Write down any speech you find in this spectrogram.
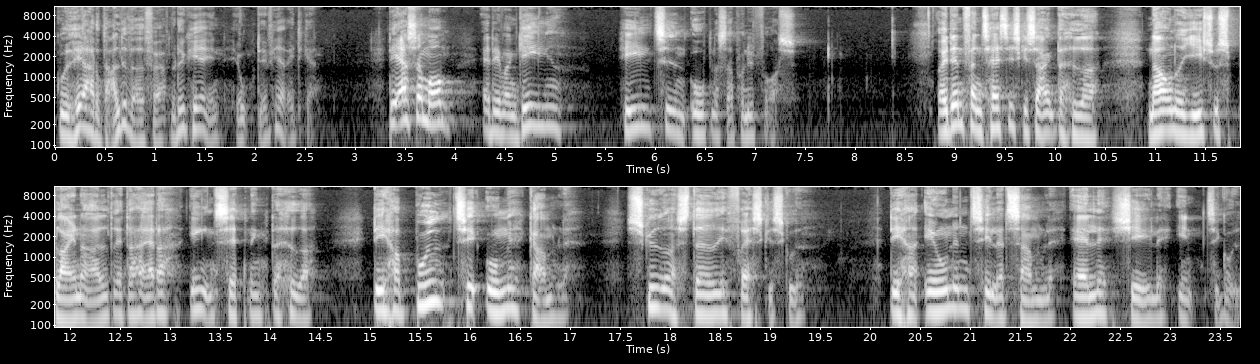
Gud, her har du da aldrig været før. Vil du ikke herind? Jo, det vil jeg rigtig gerne. Det er som om, at evangeliet hele tiden åbner sig på nyt for os. Og i den fantastiske sang, der hedder Navnet Jesus blegner aldrig, der er der en sætning, der hedder Det har bud til unge gamle, skyder stadig friske skud. det har evnen til at samle alle sjæle ind til Gud.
